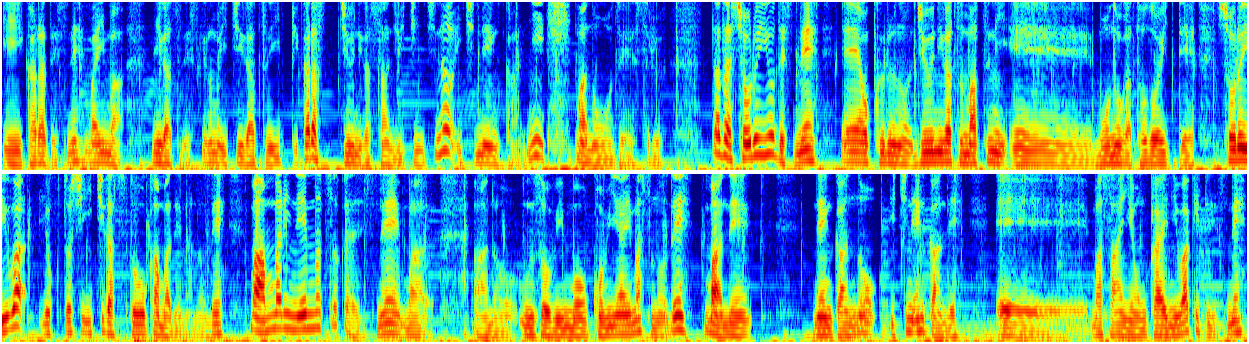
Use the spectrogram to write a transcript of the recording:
日からですね、まあ、今2月ですけども、1月1日から12月31日の1年間に、まあ、納税する。ただ書類をですね、えー、送るの12月末に、えー、物が届いて書類は翌年1月10日までなので、まあ、あんまり年末とかですね、まあ、あの運送便も混み合いますので、まあ年、年間の1年間で、えーまあ、34回に分けてですね、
